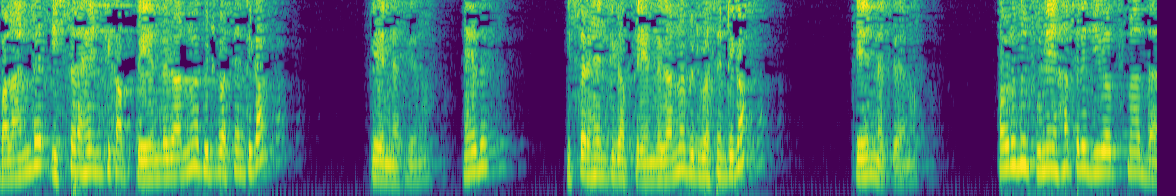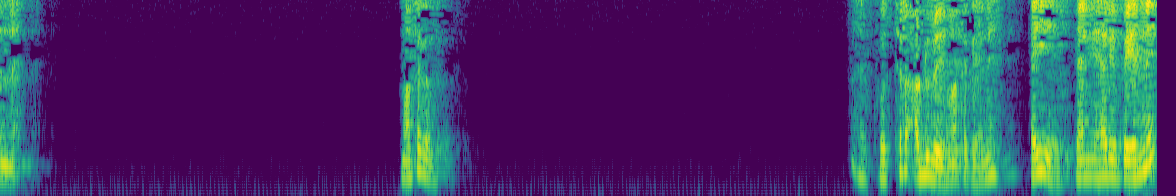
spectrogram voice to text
බලන්න ඉස්සරහෙන් ටිකක් පේන්න ගන්නවා පිටිපස්සෙන් ටිකක් පේන්නේ නැති වෙනවා. නේද? ඉස්සරහෙන් ටිකක් පේන්න ගන්නවා පිටිපස්සෙන් ටිකක් පේන්නේ නැති වෙනවා. අවුරුදු 3 4 ජීවත් වුණාද දන්නේ නැහැ. මතකද? කොච්චර අඩුද මතකයි නේ? ඇයි ඒ? දැන් ඒ හරිය පේන්නේ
